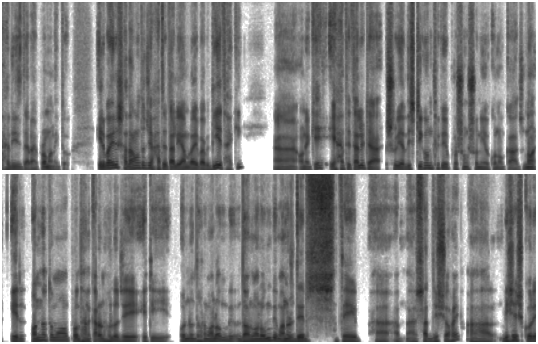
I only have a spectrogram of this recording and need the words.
হাদিস দ্বারা প্রমাণিত। এর বাইরে সাধারণত যে হাতে তালি আমরা এভাবে দিয়ে থাকি অনেকে এই হাতে তালিটা সরিয়া দৃষ্টিকোণ থেকে প্রশংসনীয় কোনো কাজ নয়। এর অন্যতম প্রধান কারণ হলো যে এটি অন্য ধর্মাবলম্বী ধর্মাবলম্বী মানুষদের সাথে আপনার সাদৃশ্য হয়। আর বিশেষ করে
